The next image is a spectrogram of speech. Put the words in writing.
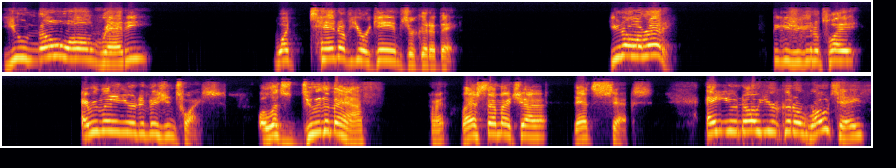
you know already what 10 of your games are going to be. You know already because you're going to play everybody in your division twice. Well, let's do the math. All right. Last time I checked, that's six. And you know you're going to rotate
